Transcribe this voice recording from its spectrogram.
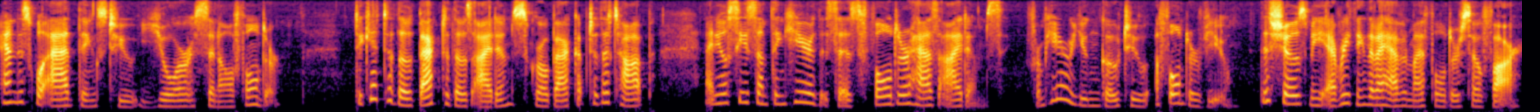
and this will add things to your CINAHL folder. To get to those, back to those items, scroll back up to the top, and you'll see something here that says Folder has items. From here you can go to a folder view. This shows me everything that I have in my folder so far.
